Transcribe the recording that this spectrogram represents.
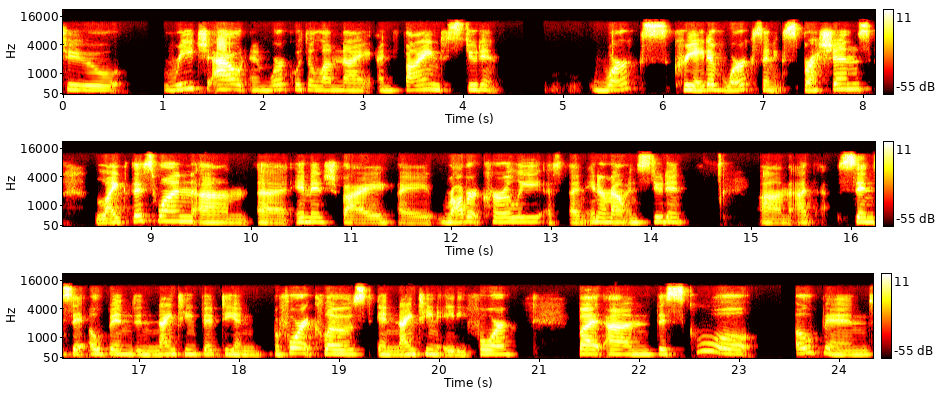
to reach out and work with alumni and find student works, creative works and expressions like this one, um, uh, image by a Robert Curley, a, an Intermountain student um, at, since it opened in 1950 and before it closed in 1984. But um, this school opened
